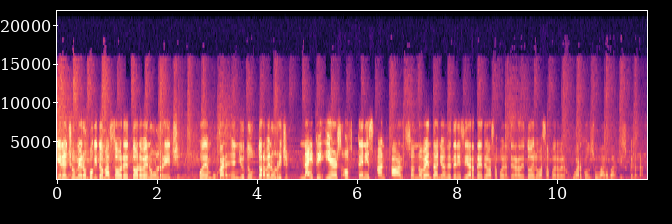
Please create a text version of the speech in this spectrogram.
Quieren chusmear un poquito más sobre Torben Ulrich, pueden buscar en YouTube Torben Ulrich 90 Years of Tennis and Art. Son 90 años de tenis y arte, te vas a poder enterar de todo y lo vas a poder ver jugar con su barba y su pelo largo.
